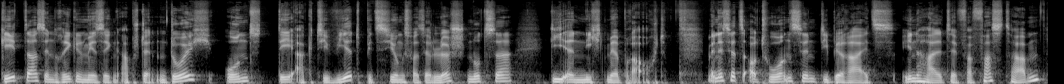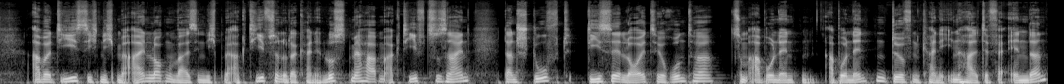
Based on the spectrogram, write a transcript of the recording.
Geht das in regelmäßigen Abständen durch und deaktiviert bzw. löscht Nutzer, die ihr nicht mehr braucht. Wenn es jetzt Autoren sind, die bereits Inhalte verfasst haben, aber die sich nicht mehr einloggen, weil sie nicht mehr aktiv sind oder keine Lust mehr haben, aktiv zu sein, dann stuft diese Leute runter zum Abonnenten. Abonnenten dürfen keine Inhalte verändern,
